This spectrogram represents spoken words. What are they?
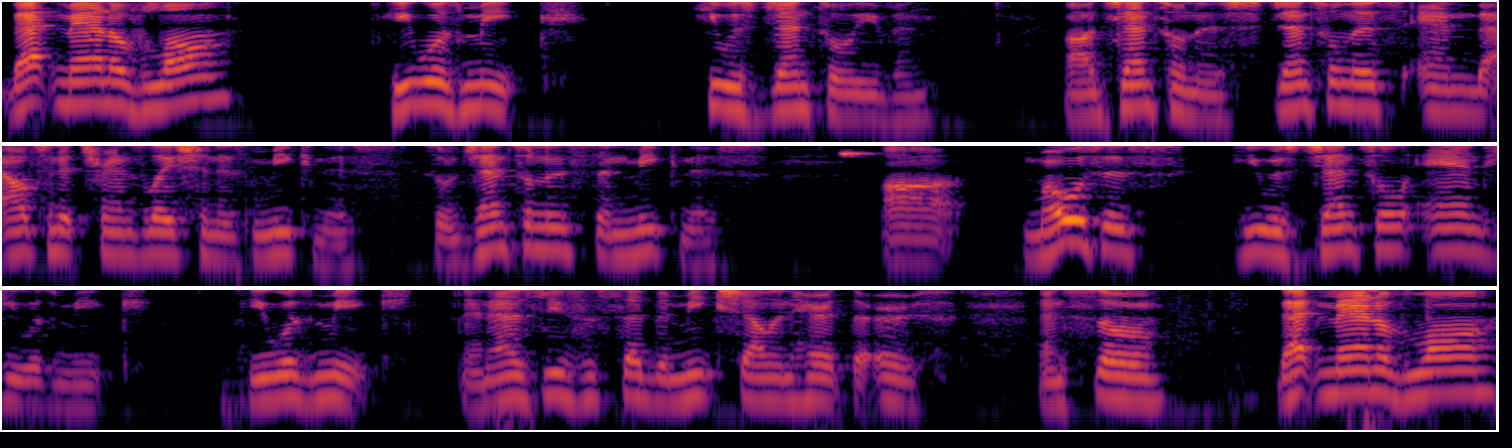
that man of law, he was meek. He was gentle even. Uh, gentleness. Gentleness and the alternate translation is meekness. So gentleness and meekness. Uh, Moses, he was gentle and he was meek. He was meek. And as Jesus said, the meek shall inherit the earth. And so that man of law,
